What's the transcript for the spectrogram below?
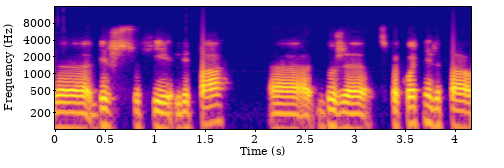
е, більш сухі літа, е, дуже спекотні літа,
